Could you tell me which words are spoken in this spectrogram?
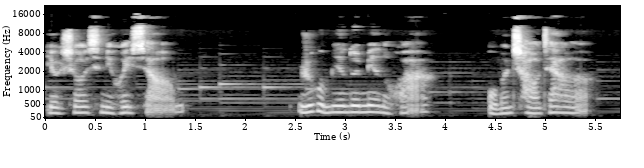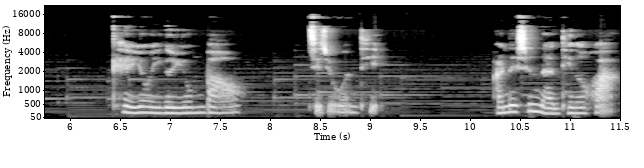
有时候心里会想，如果面对面的话，我们吵架了，可以用一个拥抱解决问题，而那些难听的话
